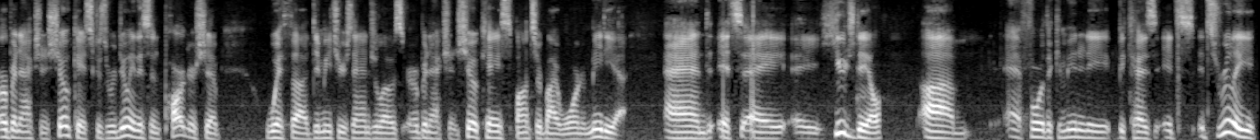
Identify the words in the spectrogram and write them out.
Urban Action Showcase because we're doing this in partnership with uh, Demetrius Angelo's Urban Action Showcase, sponsored by Warner Media, and it's a, a huge deal. Um, for the community because it's it's really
